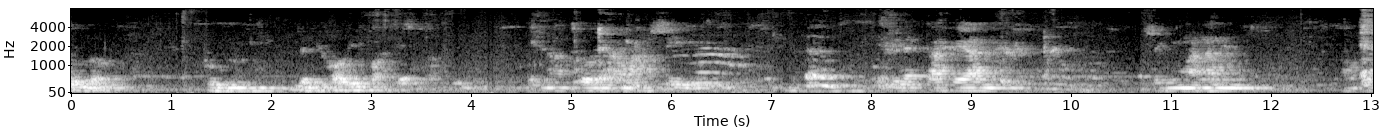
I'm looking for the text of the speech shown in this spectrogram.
untuk bumi jadi khalifah ya. Mengatur awasi ini kakean sing mangan apa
